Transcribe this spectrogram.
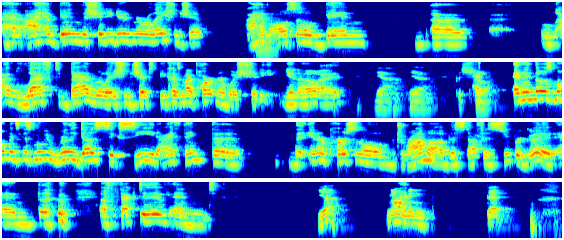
I have been the shitty dude in a relationship. I have Mhm. also been uh, I've left bad relationships because my partner was shitty, you know? I, yeah yeah for sure and in those moments, this movie really does succeed. I think the the interpersonal drama of this stuff is super good and the effective and yeah no i mean that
